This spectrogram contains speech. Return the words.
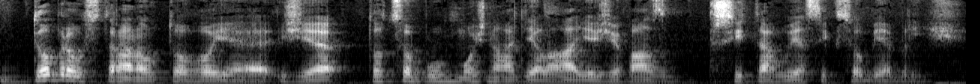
Dobrou stranou toho je, že to, co Bůh možná dělá, je, že vás přitahuje si k sobě blíž.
